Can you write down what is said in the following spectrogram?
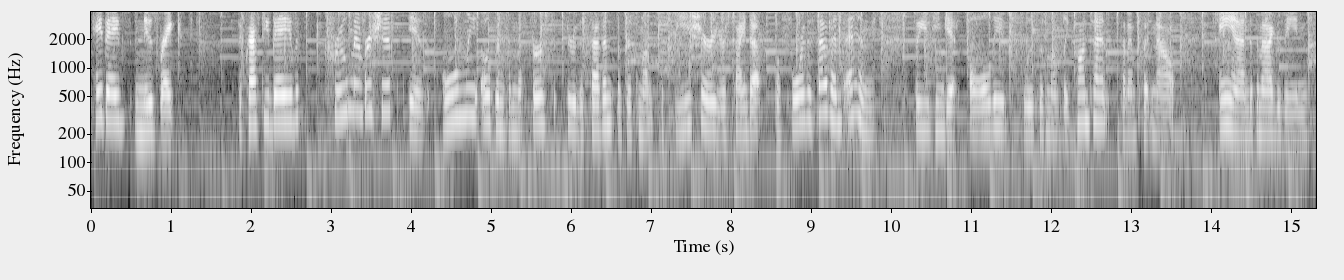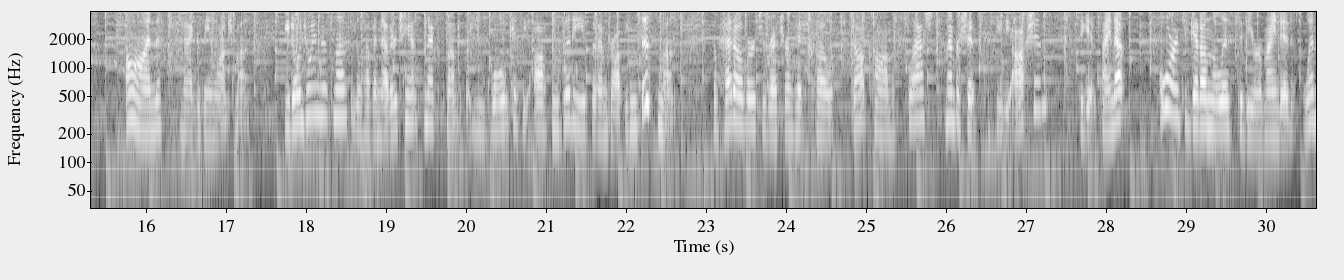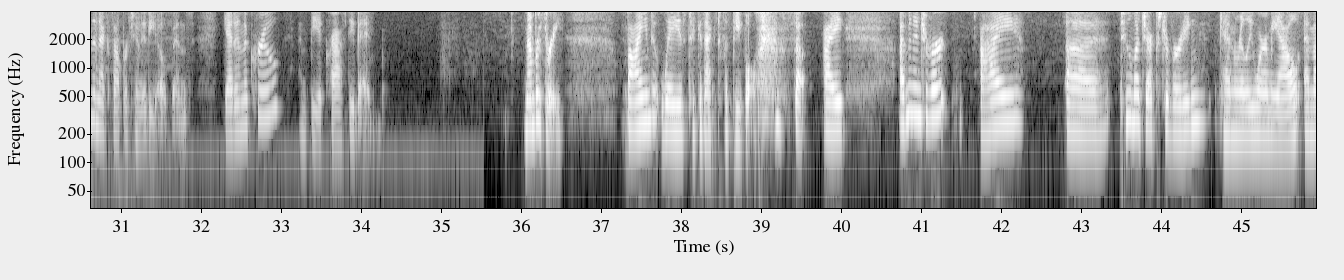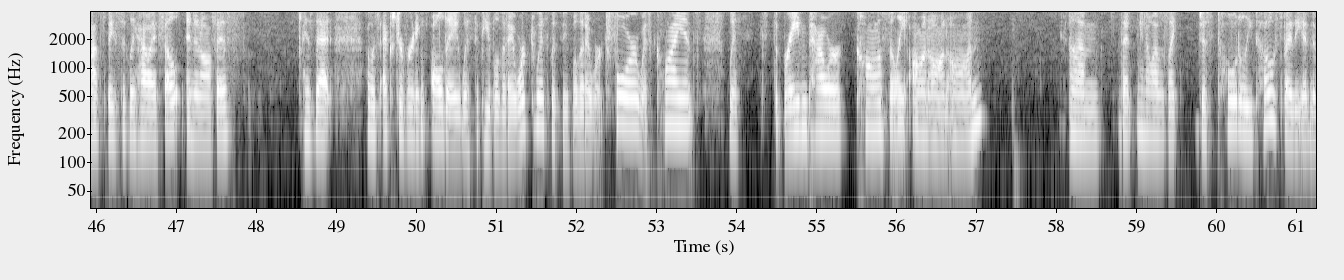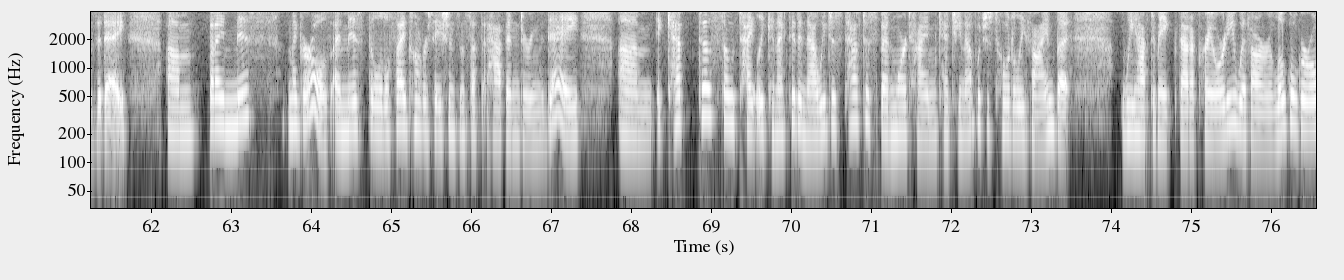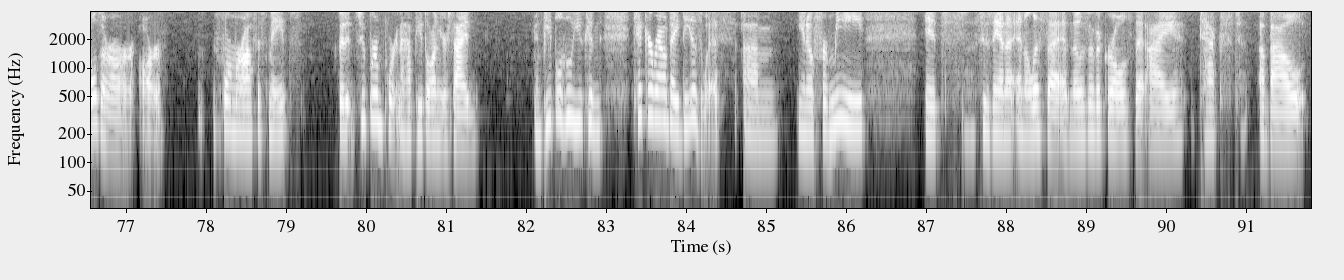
Hey babes, news break. The Crafty Babe crew membership is only open from the 1st through the 7th of this month, so be sure you're signed up before the 7th ends so you can get all the exclusive monthly content that I'm putting out and the magazine on magazine launch months. If you don't join this month, you'll have another chance next month, but you won't get the awesome goodies that I'm dropping this month. So head over to retrohipco.com slash membership to see the options, to get signed up, or to get on the list to be reminded when the next opportunity opens. Get in the crew and be a crafty babe. Number three, find ways to connect with people. so I, I'm an introvert. I, uh, too much extroverting can really wear me out. And that's basically how I felt in an office is that I was extroverting all day with the people that I worked with, with people that I worked for, with clients, with the brain power constantly on, on, on um, that, you know, I was like just totally toast by the end of the day. Um, but I miss my girls. I miss the little side conversations and stuff that happened during the day. Um, it kept us so tightly connected, and now we just have to spend more time catching up, which is totally fine. But we have to make that a priority with our local girls or our, our former office mates. But it's super important to have people on your side and people who you can kick around ideas with. Um, you know, for me, it's Susanna and Alyssa, and those are the girls that I text about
